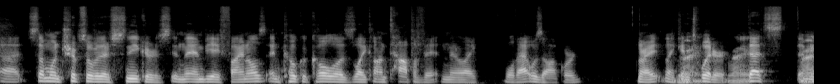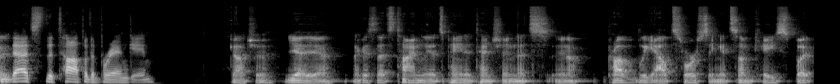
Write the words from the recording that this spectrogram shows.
uh, someone trips over their sneakers in the NBA finals and Coca-Cola is like on top of it and they're like well that was awkward right? Like right, in Twitter. right, that's I right. mean that's the top of the brand game. Gotcha. Yeah yeah. I guess that's timely that's paying attention that's you know probably outsourcing in some case but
